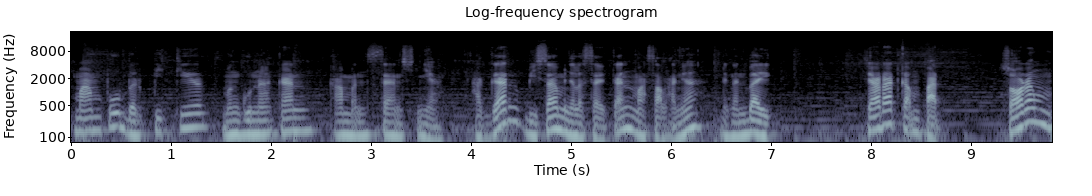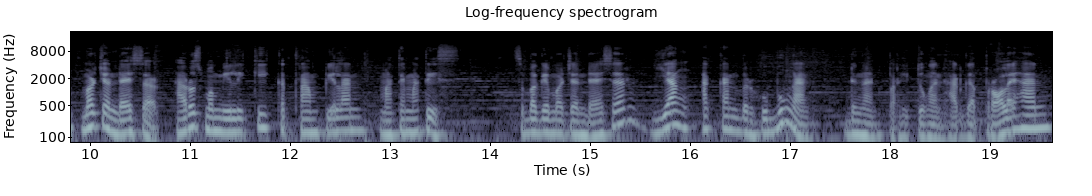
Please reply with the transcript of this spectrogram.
mampu berpikir menggunakan common sense-nya agar bisa menyelesaikan masalahnya dengan baik. Syarat keempat, seorang merchandiser harus memiliki keterampilan matematis. Sebagai merchandiser yang akan berhubungan dengan perhitungan harga perolehan,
